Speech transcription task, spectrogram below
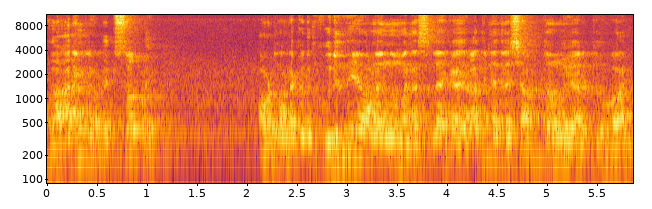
അതാരെങ്കിലും അവിടെ? എക്സോർബൈ അവിടെ നടക്കുന്ന കുരുതിയാണെന്ന് മനസ്സിലാക്കി അതിനെതിരെ ശബ്ദമുയർത്തുവാൻ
